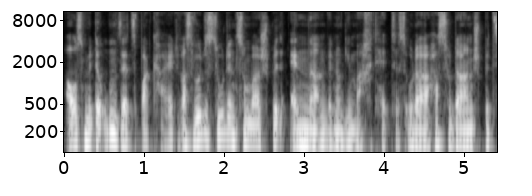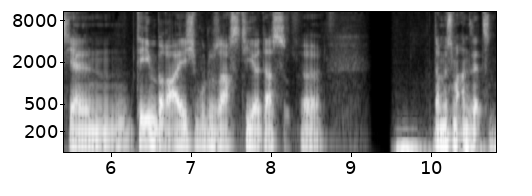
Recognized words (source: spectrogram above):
aus mit der Umsetzbarkeit? Was würdest du denn zum Beispiel ändern, wenn du die Macht hättest? Oder hast du da einen speziellen Themenbereich, wo du sagst, hier, das, äh, da müssen wir ansetzen?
